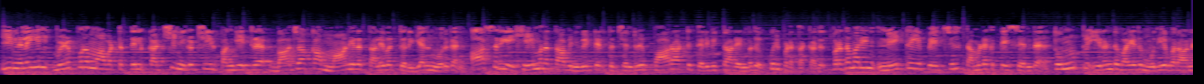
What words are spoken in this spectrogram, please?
இந்நிலையில் விழுப்புரம் மாவட்டத்தில் கட்சி நிகழ்ச்சியில் பங்கேற்ற பாஜக மாநில தலைவர் திரு எல் முருகன் ஆசிரியை ஹேமலதாவின் வீட்டிற்கு சென்று பாராட்டு தெரிவித்தார் என்பது குறிப்பிடத்தக்கது. பிரதமரின் நேற்றைய பேச்சில் தமிழகத்தை சேர்ந்த தொன்னூற்று இரண்டு வயது முதியவரான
